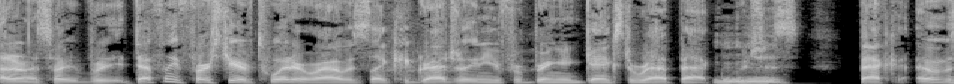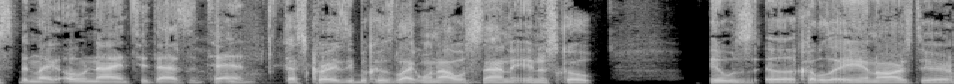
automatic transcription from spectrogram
I don't know. So definitely first year of Twitter where I was like congratulating you for bringing gangster rap back, which Mhm. is back. It must have been like 09, 2010. That's crazy because like when I was signed to Interscope, it was uh, a couple of A and R's there.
